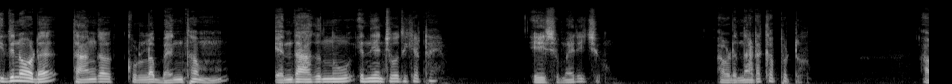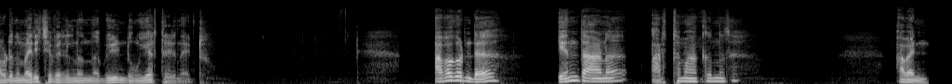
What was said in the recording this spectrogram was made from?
ഇതിനോട് താങ്കൾക്കുള്ള ബന്ധം എന്താകുന്നു എന്ന് ഞാൻ ചോദിക്കട്ടെ? യേശു മരിച്ചു. അവിടെ അടക്കപ്പെട്ടു അവിടുന്ന് മരിച്ചവരിൽ നിന്ന് വീണ്ടും ഉയർത്തെഴുന്നേറ്റു. അവ കൊണ്ട് എന്താണ് അർത്ഥമാക്കുന്നത്? അവൻ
